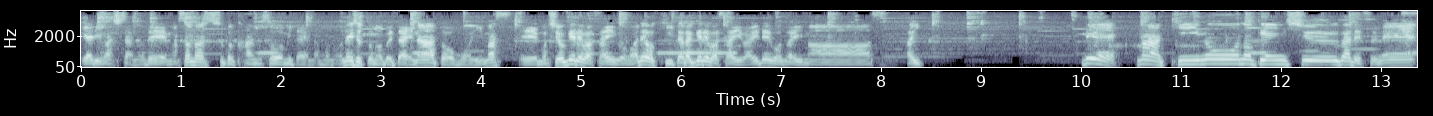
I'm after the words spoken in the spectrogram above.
やりましたので、まあ、そのちょっと感想みたいなものをね、ちょっと述べたいなと思います。えー、もしよければ最後までお聞きいただければ幸いでございます。はい。で、まあ、昨日の研修がですね、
